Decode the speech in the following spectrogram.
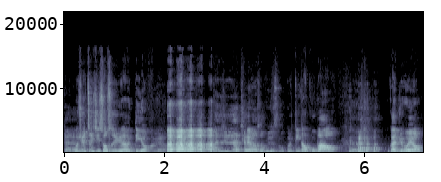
大家我觉得这一集收视率应该很低哦、喔。但是就是在强调说没有什么过，低到哭吧哦。对啊，我感觉会哦、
